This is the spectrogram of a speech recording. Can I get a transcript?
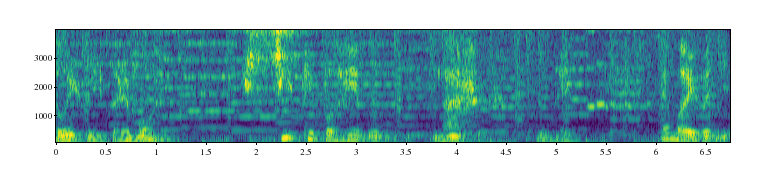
великої перемоги стільки погибло наших людей. Я маю в виді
